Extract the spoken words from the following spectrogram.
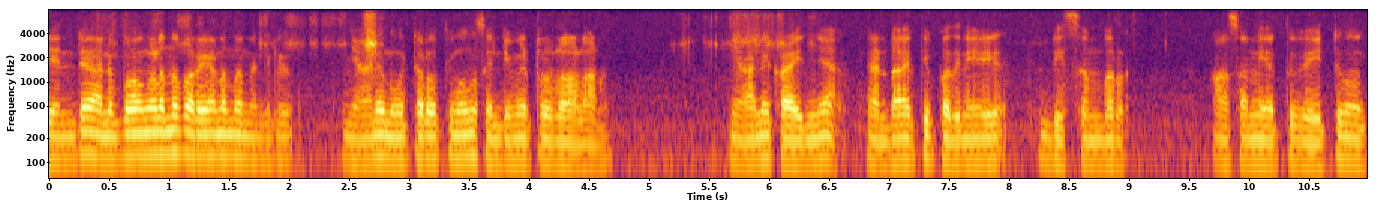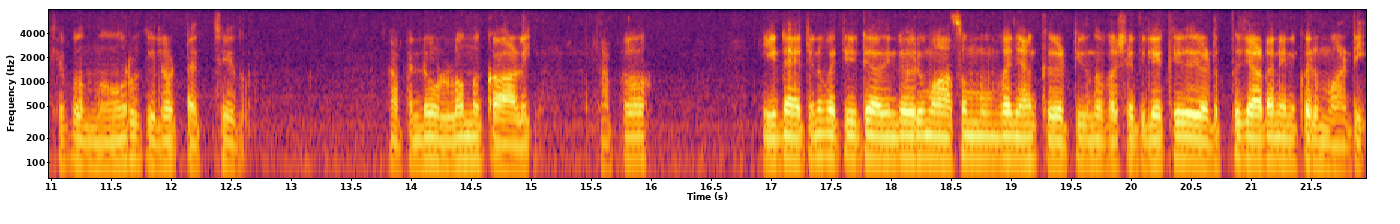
എന്റെ അനുഭവങ്ങളെന്ന് പറയുകയാണെന്നുണ്ടെങ്കിൽ ഞാൻ നൂറ്ററുപത്തി മൂന്ന് സെന്റിമീറ്റർ ഉള്ള ആളാണ്. ഞാൻ കഴിഞ്ഞ രണ്ടായിരത്തി പതിനേഴ് ഡിസംബർ ആ സമയത്ത് വെയിറ്റ് നോക്കിയപ്പോൾ നൂറ് കിലോ ടച്ച് ചെയ്തു. അപ്പം എന്റെ ഉള്ളൊന്ന് കാളി. അപ്പോൾ ഈ ഡയറ്റിനെ പറ്റിയിട്ട് അതിന്റെ ഒരു മാസം മുമ്പ് ഞാൻ കേട്ടിരുന്നു. പക്ഷെ ഇതിലേക്ക് എടുത്തു ചാടാൻ എനിക്കൊരു മടി.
